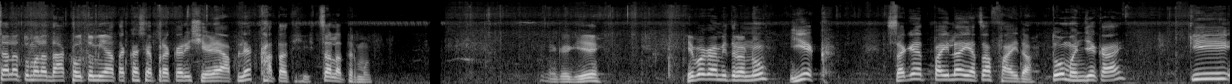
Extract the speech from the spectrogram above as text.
चला तुम्हाला दाखवतो मी आता कशा प्रकारे शेळ्या आपल्या खातात हे. चला तर मग. घे. हे बघा मित्रांनो एक सगळ्यात पहिला याचा फायदा तो म्हणजे काय? की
